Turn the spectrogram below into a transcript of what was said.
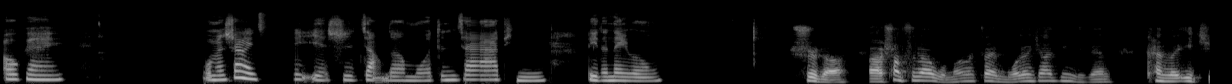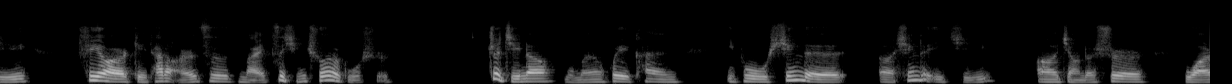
OK，我们上一期也是讲的《摩登家庭》里的内容。是的，啊、上次呢，我们在《摩登家庭》里面看了一集菲尔给他的儿子买自行车的故事。这集呢，我们会看一部新的呃新的一集，呃，讲的是玩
